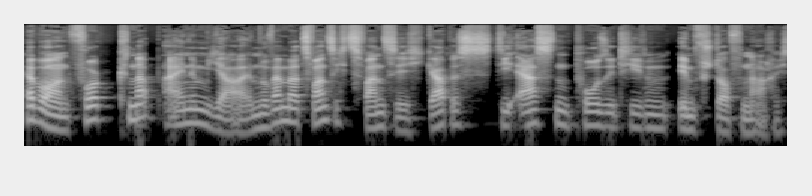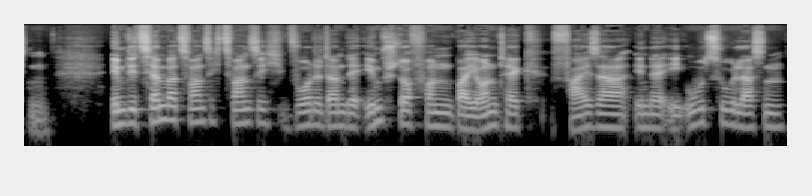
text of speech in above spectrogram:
Herr Born, vor knapp einem Jahr, im November 2020, gab es die ersten positiven Impfstoffnachrichten. Im Dezember 2020 wurde dann der Impfstoff von BioNTech Pfizer in der EU zugelassen.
